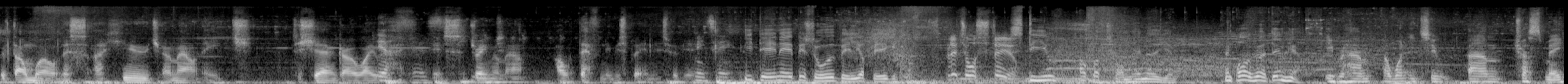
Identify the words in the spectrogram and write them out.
We've done well. There's a huge amount each to share and go away Yeah, with. it is. It's a dream amount. I'll definitely be splitting this with you. Me too. I denne episode vælger begge Split or steal. stil og går tomhændet hjem. Men prøv at høre den her. Ibrahim, I want you to um, trust me.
